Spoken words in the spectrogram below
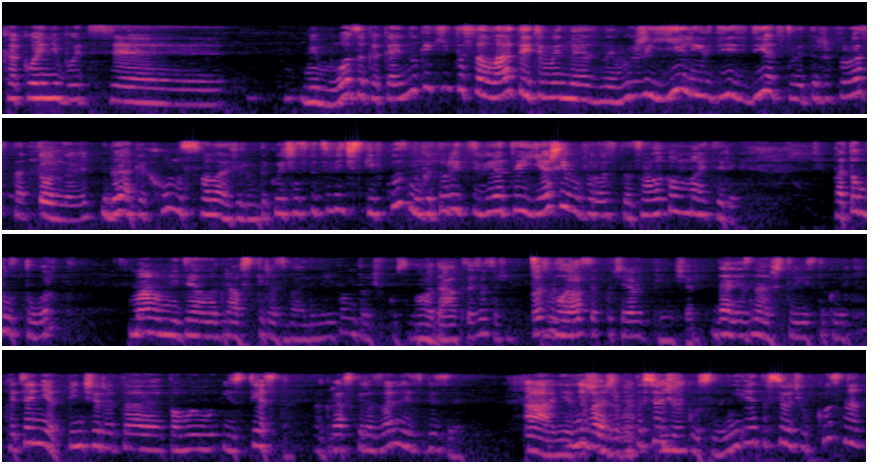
какой-нибудь э, мимоза какая ну какие-то салаты эти майонезные. Мы же ели их здесь с детства, это же просто... Тоннами. Да, как хумус с фалафелем. Такой очень специфический вкус, но который тебе, ты ешь его просто с молоком матери. Потом был торт. Мама мне делала графские развалины. Я помню, это очень вкусно. О, да, кстати, он тоже. Он Вот. назывался кучерявый пинчер. Да, я знаю, что есть такой. Хотя нет, пинчер это, по-моему, из теста, а графские развалины из безе. А, нет, Не важно, это все очень вкусно. Это все очень вкусно.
